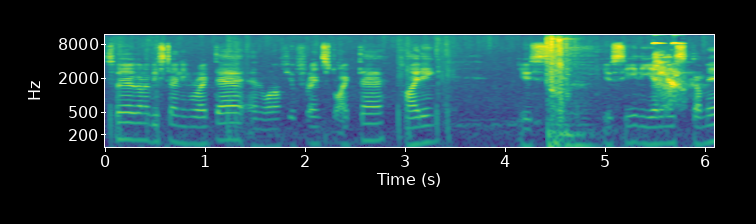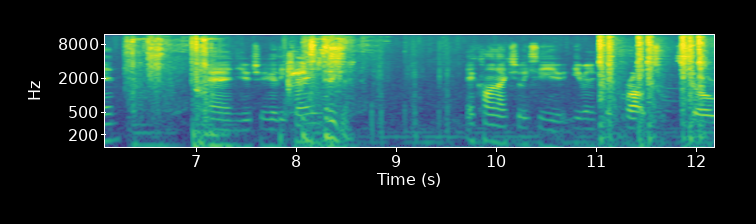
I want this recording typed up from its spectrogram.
So you're gonna be standing right there and one of your friends right there hiding. You s you see the enemies come in and you trigger the cage they can't actually see you even if they crouch. So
